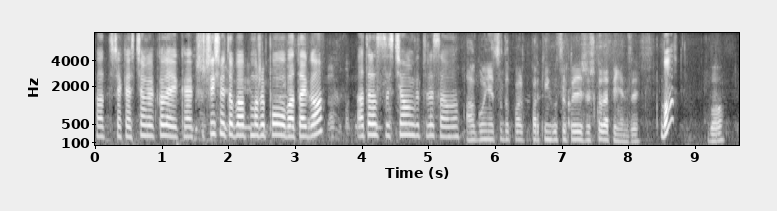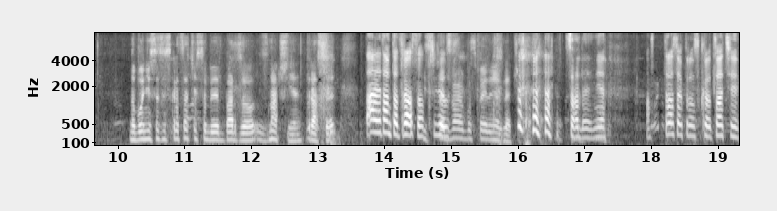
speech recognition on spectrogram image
Patrzcie, jaka jest ciągle kolejka. Jak przyszliśmy, to była może połowa tego, a teraz to jest ciągle tyle samo. A ogólnie co do par- parkingu chcę powiedzieć, że szkoda pieniędzy. Bo? Bo? No bo niestety skracacie sobie bardzo znacznie trasę Ale tamta trasa i z przyjazd P2 albo z P1 jest lepsza. wcale nie. A trasa, którą skracacie,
